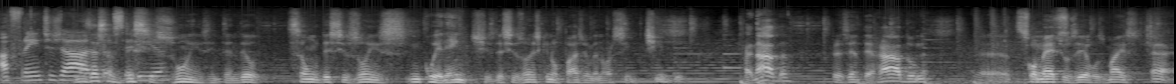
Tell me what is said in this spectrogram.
à frente já, Mas já essas seria... decisões, entendeu? São decisões incoerentes, decisões que não fazem o menor sentido. Faz nada, apresenta errado, é, comete os erros mais É,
